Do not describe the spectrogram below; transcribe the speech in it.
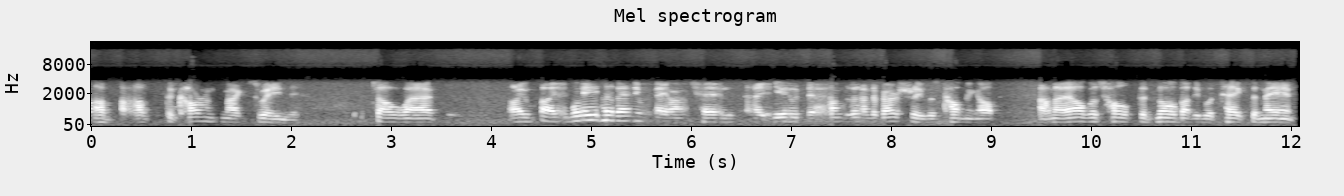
of, of the current Mac Swiney. So uh, I, I waited anyway until I knew the 100th anniversary was coming up and I always hoped that nobody would take the name,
